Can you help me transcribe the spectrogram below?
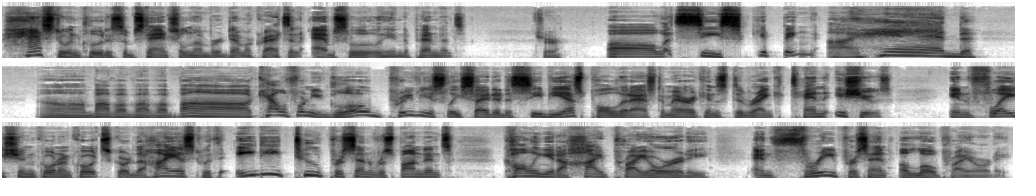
has to include a substantial number of Democrats and absolutely independents. Sure. Uh, let's see. Skipping ahead. Uh, bah, bah, bah, bah, bah. California Globe previously cited a CBS poll that asked Americans to rank 10 issues. Inflation, quote unquote, scored the highest with 82% of respondents calling it a high priority and 3% a low priority.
